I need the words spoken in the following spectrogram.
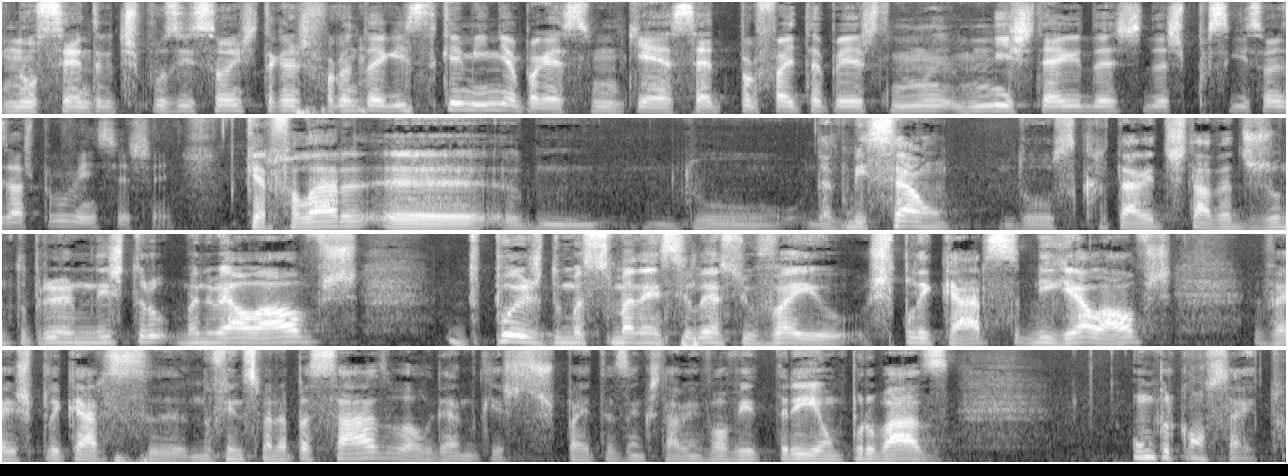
No Centro de Exposições Transfronteiriço de Caminha. Parece-me que é a sede perfeita para este Ministério das, das Perseguições às Províncias. Sim. Quero falar uh, do, da demissão do Secretário de Estado Adjunto do Primeiro-Ministro, Manuel Alves, depois de uma semana em silêncio, veio explicar-se. Miguel Alves veio explicar-se no fim de semana passado, alegando que as suspeitas em que estava envolvido teriam por base um preconceito.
